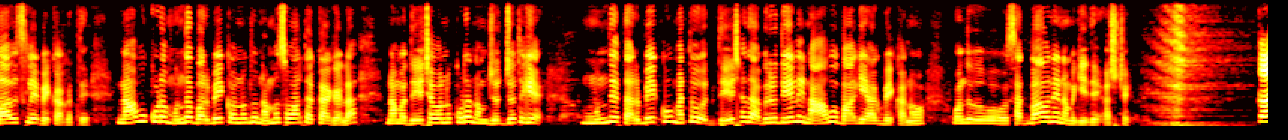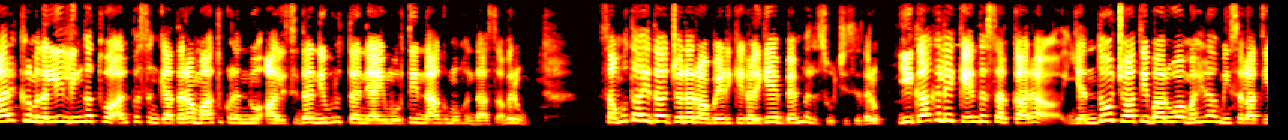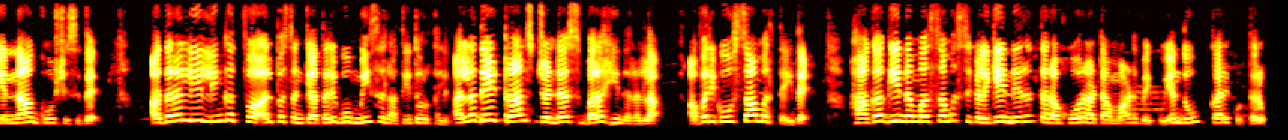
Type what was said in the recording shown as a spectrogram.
ಭಾವಿಸಲೇಬೇಕಾಗುತ್ತೆ. ನಾವು ಕೂಡ ಮುಂದೆ ಬರಬೇಕು ಅನ್ನೋದು ನಮ್ಮ ಸ್ವಾರ್ಥಕ್ಕಾಗಲ್ಲ. ನಮ್ಮ ದೇಶವನ್ನು ಕೂಡ ನಮ್ಮ ಜೊತೆ ಜೊತೆಗೆ ಮುಂದೆ ತರಬೇಕು ಮತ್ತು ದೇಶದ ಅಭಿವೃದ್ಧಿಯಲ್ಲಿ ನಾವು ಭಾಗಿಯಾಗಬೇಕನ್ನೋ ಒಂದು ಸದ್ಭಾವನೆ ನಮಗಿದೆ ಅಷ್ಟೇ. ಕಾರ್ಯಕ್ರಮದಲ್ಲಿ ಲಿಂಗತ್ವ ಅಲ್ಪಸಂಖ್ಯಾತರ ಮಾತುಗಳನ್ನು ಆಲಿಸಿದ ನಿವೃತ್ತ ನ್ಯಾಯಮೂರ್ತಿ ನಾಗಮೋಹನ್ ದಾಸ್ ಅವರು ಸಮುದಾಯದ ಜನರ ಬೇಡಿಕೆಗಳಿಗೆ ಬೆಂಬಲ ಸೂಚಿಸಿದರು. ಈಗಾಗಲೇ ಕೇಂದ್ರ ಸರ್ಕಾರ ಎಂದೋ ಜಾತಿ ಬಾರುವ ಮಹಿಳಾ ಮೀಸಲಾತಿಯನ್ನ ಘೋಷಿಸಿದೆ. ಅದರಲ್ಲಿ ಲಿಂಗತ್ವ ಅಲ್ಪಸಂಖ್ಯಾತರಿಗೂ ಮೀಸಲಾತಿ ದೊರಕಲಿದೆ. ಅಲ್ಲದೆ ಟ್ರಾನ್ಸ್ಜೆಂಡರ್ಸ್ ಬಲಹೀನರಲ್ಲ, ಅವರಿಗೂ ಸಾಮರ್ಥ್ಯ ಇದೆ. ಹಾಗಾಗಿ ನಮ್ಮ ಸಮಸ್ಯೆಗಳಿಗೆ ನಿರಂತರ ಹೋರಾಟ ಮಾಡಬೇಕು ಎಂದು ಕರೆ ಕೊಟ್ಟರು.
